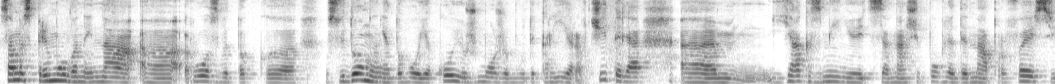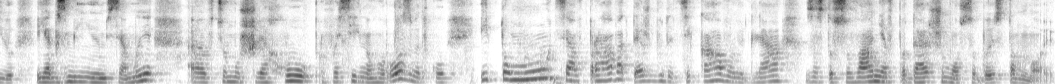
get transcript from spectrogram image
саме спрямований на розвиток е, усвідомлення того, якою ж може бути кар'єра вчителя, ем, як змінюються наші погляди на професію, як змінюємося ми е, в цьому шляху професійного розвитку. І тому ця вправа теж буде цікавою для застосування в подальшому особисто мною.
